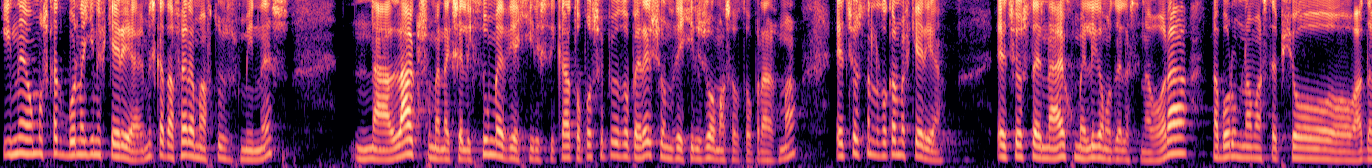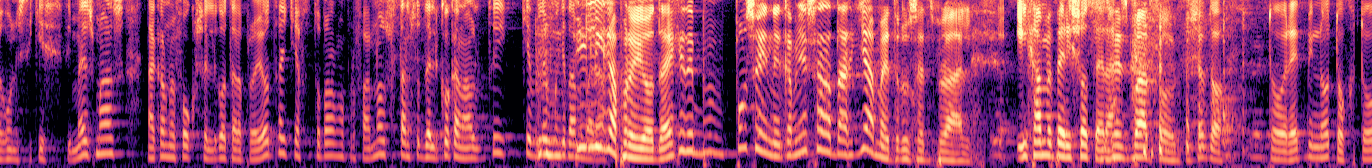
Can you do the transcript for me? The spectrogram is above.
Είναι όμως κάτι που μπορεί να γίνει ευκαιρία. Εμείς καταφέραμε αυτούς τους μήνες να αλλάξουμε, να εξελιχθούμε διαχειριστικά το πόσο επίπεδο operation διαχειριζόμαστε αυτό το πράγμα, έτσι ώστε να το κάνουμε ευκαιρία. Έτσι ώστε να έχουμε λίγα μοντέλα στην αγορά, να μπορούμε να είμαστε πιο ανταγωνιστικοί στις τιμές μας, να κάνουμε focus σε λιγότερα προϊόντα και αυτό το πράγμα προφανώς φτάνει στον τελικό καταναλωτή και βλέπουμε και τα τι νούμερα. λίγα προϊόντα έχετε, π- πόσα είναι, καμιά σαρανταριά μέτρουσα τι προάλλες. Είχαμε περισσότερα. σε smartphones. Μισό λεπτό. Το Redmi Note 8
